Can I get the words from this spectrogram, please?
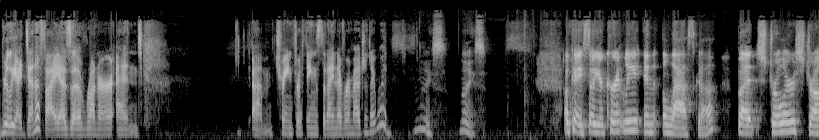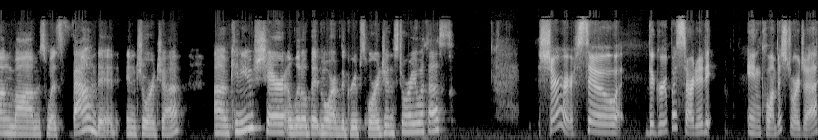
really identify as a runner and um, train for things that I never imagined I would. Nice, nice. Okay, so you're currently in Alaska, but Stroller Strong Moms was founded in Georgia. Um, can you share a little bit more of the group's origin story with us? Sure. So the group was started in Columbus, Georgia.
